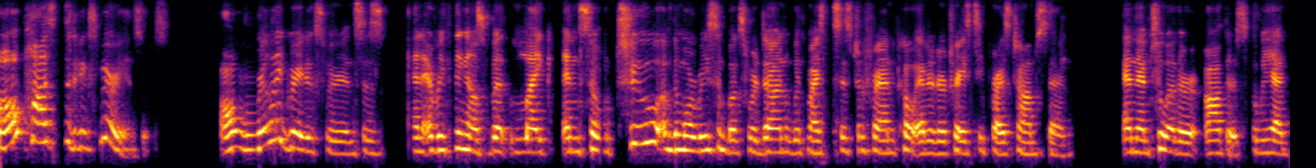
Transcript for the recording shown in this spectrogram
All positive experiences, all really great experiences and everything else. But like, and so two of the more recent books were done with my sister friend, co-editor Tracy Price Thompson, and then two other authors. So we had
